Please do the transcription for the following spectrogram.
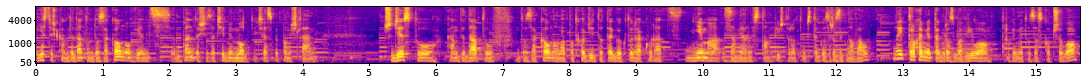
e, jesteś kandydatem do zakonu, więc będę się za ciebie modlić. Ja sobie pomyślałem, 30 kandydatów do zakonu, ona podchodzi do tego, który akurat nie ma zamiaru wstąpić, który o tym z tego zrezygnował. No i trochę mnie tak rozbawiło, trochę mnie to zaskoczyło.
